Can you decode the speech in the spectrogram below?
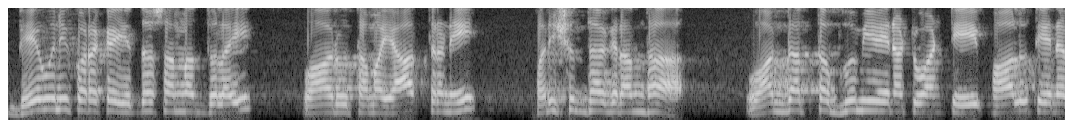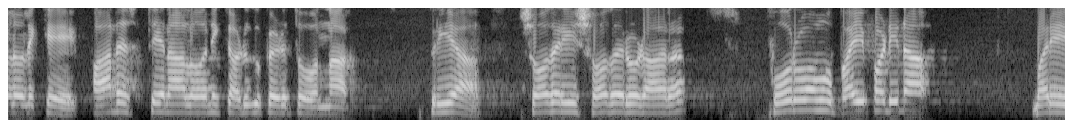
దేవుని కొరక యుద్ధ సన్నద్ధులై వారు తమ యాత్రని పరిశుద్ధ గ్రంథ వాగ్దత్త భూమి అయినటువంటి పాలు తేనెలకే పాలస్తీనాలోనికి అడుగు పెడుతూ ఉన్నారు. ప్రియ సోదరి సోదరుడారా పూర్వము భయపడిన మరి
